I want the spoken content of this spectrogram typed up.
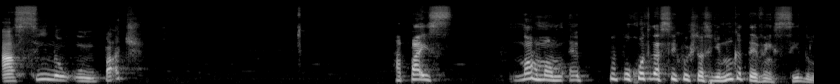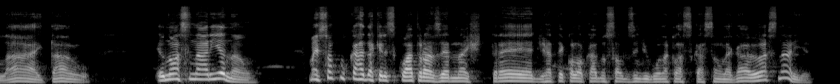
assinam um empate? Rapaz, normal, é, por, por, conta da circunstância de nunca ter vencido lá e tal, eu não assinaria, não. Mas só por causa daqueles 4 a 0 na estreia, de já ter colocado um saldozinho de gol na classificação legal, eu assinaria.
